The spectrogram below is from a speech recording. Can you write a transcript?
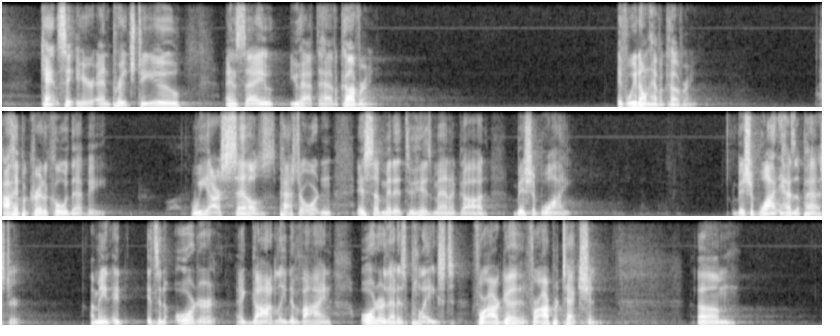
can't sit here and preach to you and say you have to have a covering. if we don't have a covering? How hypocritical would that be? We ourselves, Pastor Orten is submitted to his man of God, Bishop White. Bishop White has a pastor. I mean, it, it's an order, a godly, divine order that is placed for our good, for our protection. Um,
